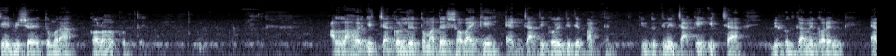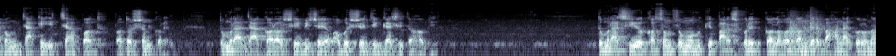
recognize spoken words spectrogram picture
যে বিষয়ে তোমরা কলহ করতে। আল্লাহ ইচ্ছা করলে তোমাদের সবাইকে এক জাতি করে দিতে পারতেন, কিন্তু তিনি যাকে ইচ্ছা বিপদগামী করেন এবং যাকে ইচ্ছা পথ প্রদর্শন করেন। তোমরা যা করো সে বিষয়ে অবশ্যই জিজ্ঞাসিত হবে। তোমরা স্বীয় কসমসমূহকে পারস্পরিক কলহ দ্বন্দ্বের বাহানা করো না,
